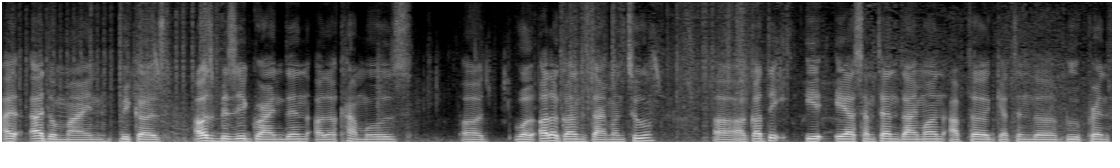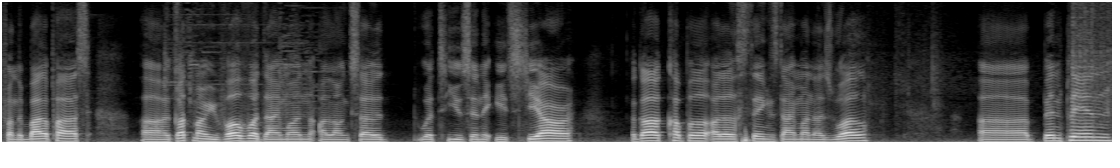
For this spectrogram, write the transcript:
I, I don't mind because I was busy grinding other camos, uh, well, other guns diamond too. Uh, I got the ASM10 diamond after getting the blueprint from the battle pass. Uh, got my revolver diamond alongside with using the HDR. I got a couple other things diamond as well. Uh, been playing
